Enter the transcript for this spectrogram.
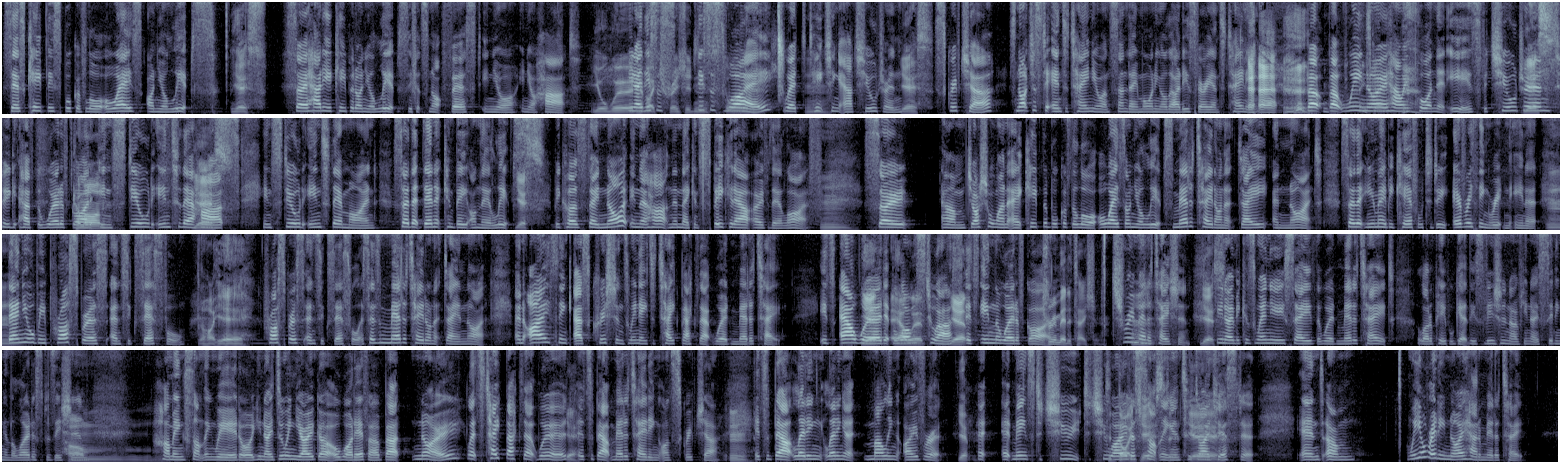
says, Keep this book of law always on your lips. Yes. So, how do you keep it on your lips if it's not first in your, in your heart? Your word you know, this I is, this is stored. why we're mm. teaching our children Yes. scripture. It's not just to entertain you on Sunday morning, although it is very entertaining. but but we know how important it is for children Yes. to have the Word of God instilled into their Yes. hearts, instilled into their mind, so that then it can be on their lips. Yes. Because they know it in their heart and then they can speak it out over their life. Mm. So, um, Joshua 1 8, keep the book of the law always on your lips, meditate on it day and night, so that you may be careful to do everything written in it. Mm. Then you'll be prosperous and successful. Oh, yeah. Prosperous and successful. It says meditate on it day and night. And I think as Christians, we need to take back that word meditate. It's our word, it belongs word. to us, Yep. it's in the word of God True meditation. true meditation. Yes. You know, because when you say the word meditate, a lot of people get this vision of, you know, sitting in the lotus position, Um, humming something weird, or, you know, doing yoga or whatever. But no, let's take back that word. Yeah. It's about meditating on scripture, Mm. it's about letting, letting it, mulling over it. Yep. It, it means to chew, to chew To over something it, and to yeah. digest it. And um, we already know how to meditate.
